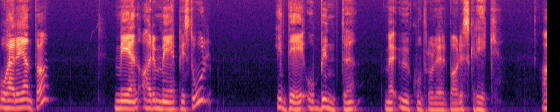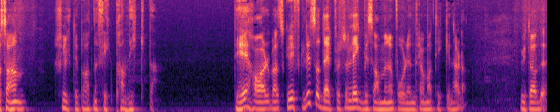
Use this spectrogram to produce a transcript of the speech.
hun herre jenta med en armépistol idet hun begynte med ukontrollerbare skrik. Altså, han skyldte på at han fikk panikk, da. Det har vært skriftlig, så derfor så legger vi sammen og får den dramatikken her, da, ut av det.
